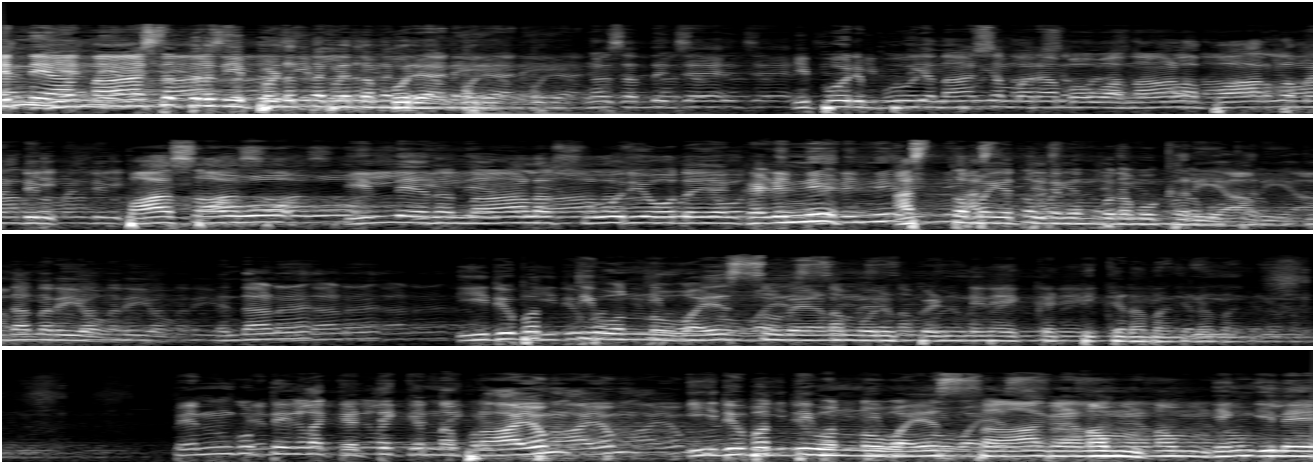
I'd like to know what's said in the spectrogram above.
എന്നെ ആ നാശത്തിൽ നീ പെടുത്തല്ലേ തമ്പുരാൻ നിങ്ങൾ ശ്രദ്ധിച്ചേ ഇപ്പൊ ഒരു പുതിയ നാശം വരാൻ പോവാ. നാളെ പാർലമെന്റിൽ പാസ്സാവോ? ഇല്ലേ എന്ന് നാളെ സൂര്യോദയം കഴിഞ്ഞ് അസ്തമയത്തിന് മുമ്പ് നമുക്കറിയാം. എന്താണെന്നറിയോ? എന്താണ്? ഇരുപത്തിയൊന്ന് വയസ്സ് വേണം ഒരു പെണ്ണിനെ കെട്ടിക്കണമെങ്കിൽ പെൺകുട്ടികളെ കെട്ടിക്കുന്ന പ്രായം ഇരുപത്തിയൊന്ന് വയസ്സാകണം. എങ്കിലേ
